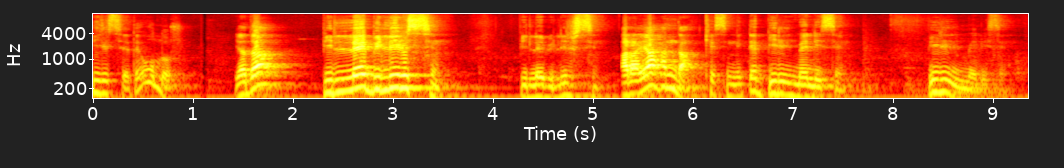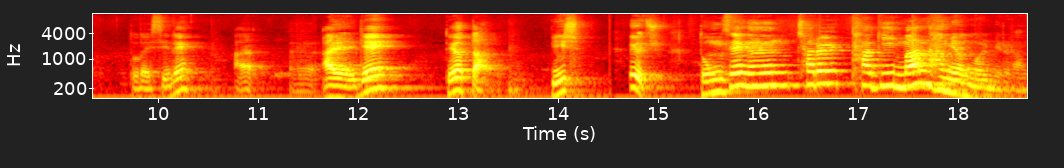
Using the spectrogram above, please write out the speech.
Bilse de olur. Ya da bilebilirsin. Bilebilirsin. Araya 한다. Kesinlikle bilmelisin. Bilmelisin. Dolayısıyla a- e, al게 되었다. 1. 3. 동생은 차를 타기만 하면 멀미를 한다.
